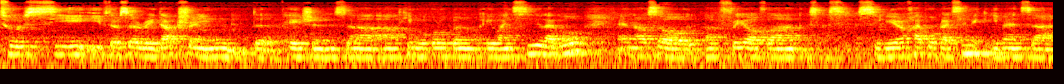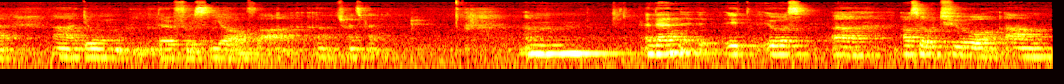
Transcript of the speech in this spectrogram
to see if there's a reduction in the patient's uh, uh, hemoglobin A1C level and also uh, free of uh, severe hypoglycemic events uh, uh, during the first year of transplant. Um, and then it, it was also to um,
